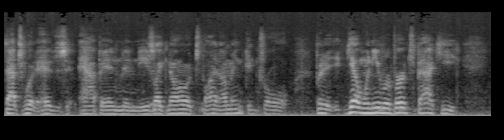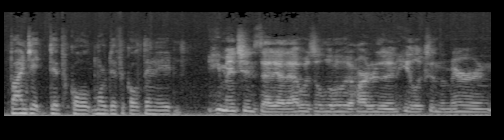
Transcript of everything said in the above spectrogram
that's what has happened, and he's like, no, it's fine, I'm in control. But it, yeah, when he reverts back, he finds it difficult, more difficult than it. he mentions that yeah that was a little bit harder than he looks in the mirror and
